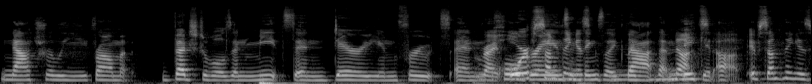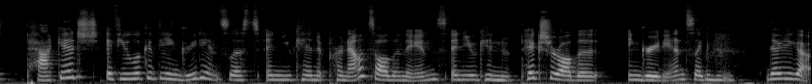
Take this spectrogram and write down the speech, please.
naturally from vegetables and meats and dairy and fruits and Right. whole or grains something and things like like that that nuts. make it up If something is packaged, if you look at the ingredients list and you can pronounce all the names and you can picture all the ingredients, like Mm-hmm. there you go.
